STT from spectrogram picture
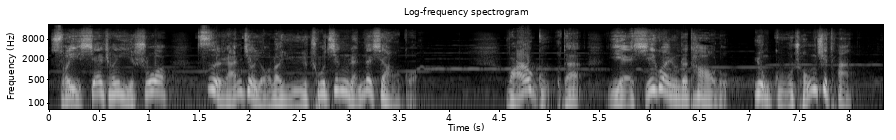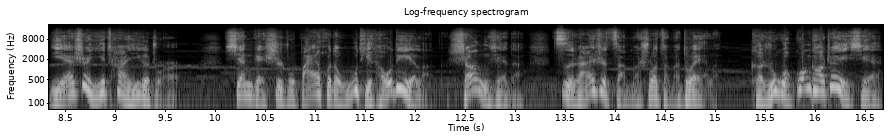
所以先生一说，自然就有了语出惊人的效果。玩蛊的也习惯用这套路，用蛊虫去探，也是一探一个准儿。先给事主白活的五体投地了，剩下的自然是怎么说怎么对了。可如果光靠这些，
